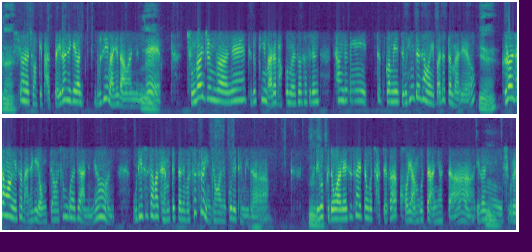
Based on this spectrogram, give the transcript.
네. 시간을 정확히 봤다 이런 얘기가 무수히 많이 나왔는데 네. 중간 중간에 드루킹이 말을 바꾸면서 사실은 상당히 특검이 좀 힘든 상황에 빠졌단 말이에요. 예. 그런 상황에서 만약에 영장을 청구하지 않으면 우리 수사가 잘못됐다는 걸 스스로 인정하는 꼴이 됩니다. 음. 그리고 그동안에 수사했던 것 자체가 거의 아무것도 아니었다. 이런 음. 식으로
